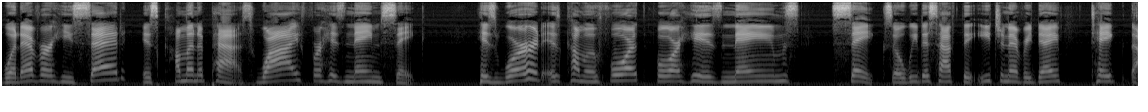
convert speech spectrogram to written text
Whatever He said is coming to pass. Why? For His name's sake. His word is coming forth for His name's sake. So we just have to each and every day take the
